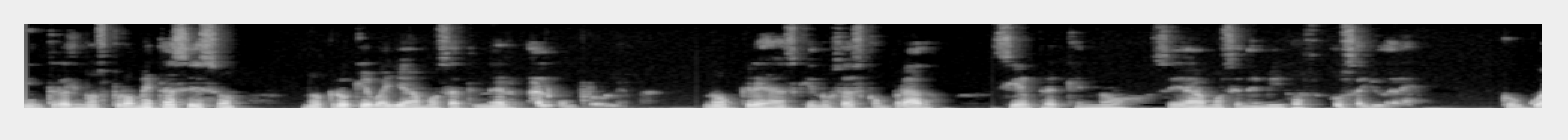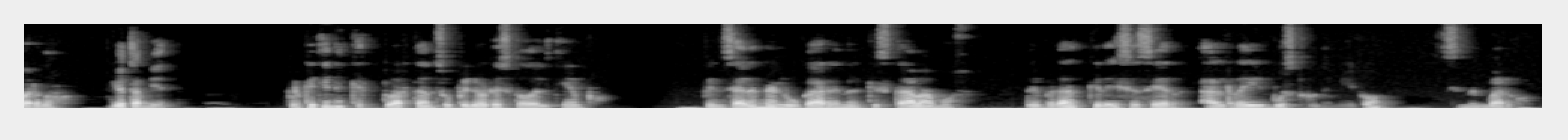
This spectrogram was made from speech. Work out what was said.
Mientras nos prometas eso, no creo que vayamos a tener algún problema. No creas que nos has comprado. Siempre que no seamos enemigos, os ayudaré. Concuerdo. Yo también. ¿Por qué tienen que actuar tan superiores todo el tiempo? Pensar en el lugar en el que estábamos. ¿De verdad queréis hacer al rey vuestro enemigo? Sin embargo,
